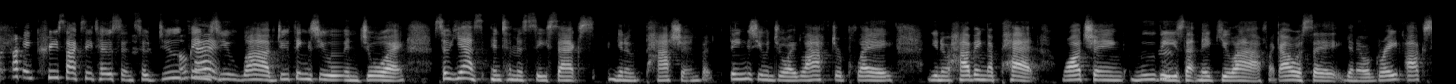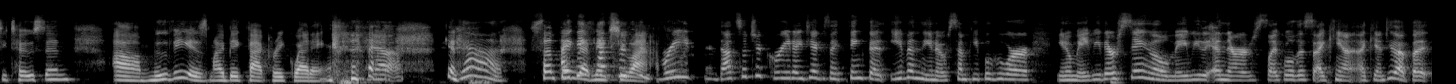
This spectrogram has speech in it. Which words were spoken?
increase oxytocin. So do okay. things you love, do things you enjoy. So yes, intimacy, sex, you know, passion, but things you enjoy, laughter, play, you know, having a pet, watching mm-hmm. movies mm-hmm. that make you laugh. Like I was say, you know, a great oxytocin um, movie is My Big Fat Greek Wedding. Yeah. you know, yeah. Something that makes you laugh. Great. That's such a great idea. Cause I think that even, you know, some people who are, you know, maybe they're single, maybe, and they're just like, well, this, I can't, I can't do that. But,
